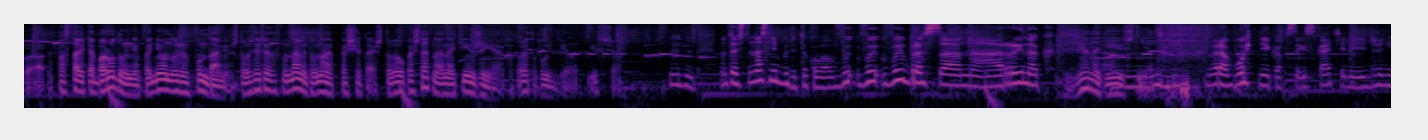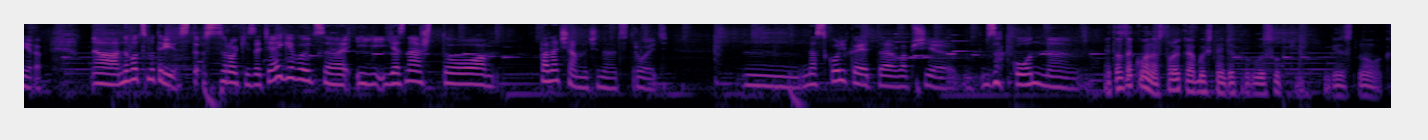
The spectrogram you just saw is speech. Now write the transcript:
в- поставить оборудование, под него нужен фундамент. Чтобы взять этот фундамент, его надо посчитать. Чтобы его посчитать, надо найти инженера, который это будет делать. И все. Мгм. Ну, то есть у нас не будет такого вы- вы- выброса на рынок Я надеюсь, эм, нет. работников, соискателей, инженеров. А, ну вот смотри, сроки затягиваются, и я знаю, что по ночам начинают строить. Насколько это вообще законно, Это закон, а стройка обычно идет круглые сутки, без остановок.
